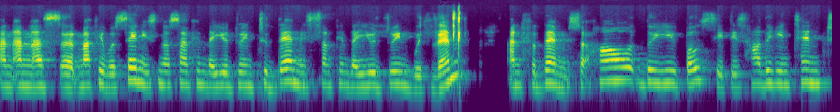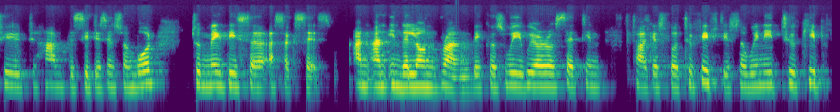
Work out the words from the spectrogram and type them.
And, and as uh, Matthew was saying, it's not something that you're doing to them, it's something that you're doing with them and for them. So how do you, both cities, how do you intend to, to have the citizens on board to make this a, a success and, and in the long run? Because we, we are setting targets for 250, so we need to keep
